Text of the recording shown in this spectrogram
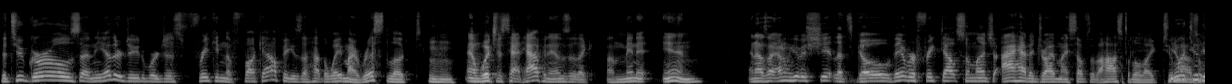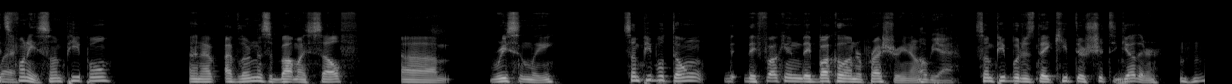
the two girls and the other dude were just freaking the fuck out because of how the way my wrist looked Mhm. and what just had happened. It was like a minute in. And I was like, I don't give a shit. Let's go. They were freaked out so much. I had to drive myself to the hospital like two you know what, dude? away. It's funny. Some people, and I've I've learned this about myself um, recently. Some people don't. they- fucking they buckle under pressure. You know. Oh yeah. Some people just they keep their shit together, Mm-hmm.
